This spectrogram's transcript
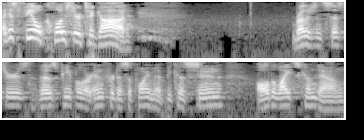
I just feel closer to God. Brothers and sisters, those people are in for disappointment because soon all the lights come down,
